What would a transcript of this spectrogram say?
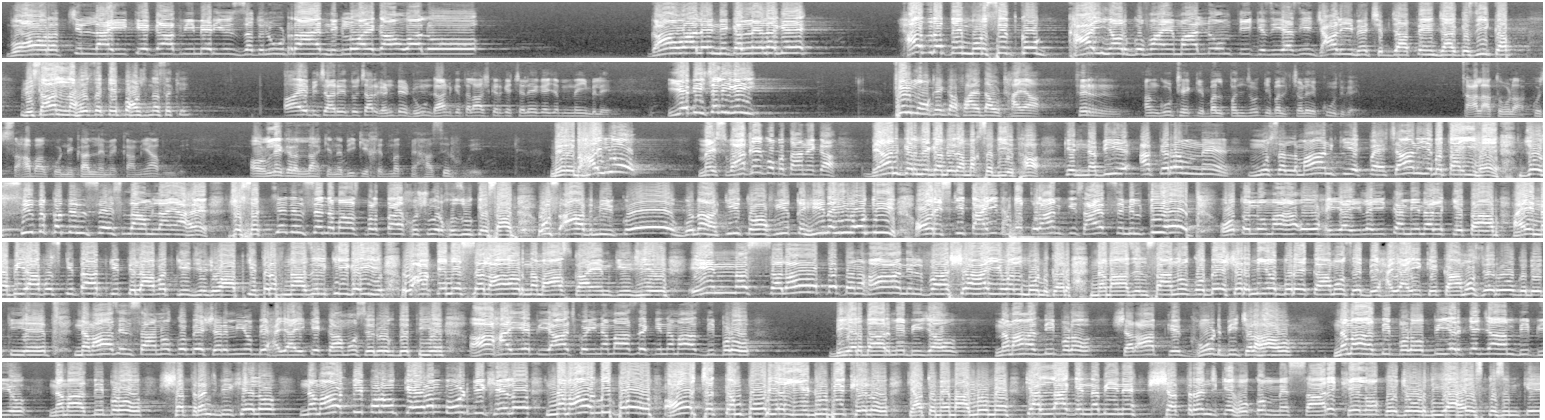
وہ عورت چلائی کہ ایک آدمی میری عزت لوٹ رہا ہے۔ نکلو ہے گاؤں والوں گاؤں والے نکلنے لگے۔ حضرت مرشد کو کھائی اور گفائیں۔ معلوم تھی کسی ایسی جھاڑی میں چھپ جاتے ہیں جہاں کسی کا وصال نہ ہو سکے، پہنچ نہ سکے۔ آئے بےچارے دو چار گھنٹے ڈھونڈ ڈھانڈ کے تلاش کر کے چلے گئے۔ جب نہیں ملے۔ یہ بھی چلی گئی۔ پھر موقع کا فائدہ اٹھایا، پھر انگوٹھے کے بل، پنجوں کے بل چڑے کود گئے۔ تالا توڑا، کچھ صحابہ کو نکالنے میں کامیاب ہوئے اور لے کر اللہ کے نبی کی خدمت میں حاضر ہوئے۔ میرے بھائیوں، میں اس واقعے کو بتانے کا بیان کرنے کا میرا مقصد یہ تھا کہ نبی اکرم نے مسلمان کی ایک پہچان یہ بتائی ہے، جو صدق دل سے اسلام لایا ہے، جو سچے دل سے نماز پڑھتا ہے خوشو اور خضو کے ساتھ، اس آدمی کو گناہ کی توفیق ہی نہیں ہوگی اور اس کی تائید ہمیں قرآن کی سائد سے ملتی ہے۔ او تو من الکتاب۔ اے نبی، آپ اس کتاب کی تلاوت کیجیے جو آپ کی طرف نازل کی گئی۔ وہ آقم الصلاح اور نماز قائم کیجیے۔ ان والمنکر نماز انسانوں کو بے شرمی اور برے کاموں سے بے حیائی کے کاموں سے روک دیتی ہے۔ نماز انسانوں کو بے شرمی اور بے حیائی کے کاموں سے روک دیتی ہے۔ آہا، یہ بھی آج کوئی نماز ہے کہ نماز بھی پڑھو۔ بیئر بار میں بھی جاؤ، نماز بھی پڑھو، شراب کے گھونٹ بھی چڑھاؤ۔ نماز بھی پڑھو، بیئر کے جام بھی پیو، نماز بھی پڑھو، شطرنج بھی کھیلو، نماز بھی پڑھو، کیرم بورڈ بھی کھیلو، نماز بھی پڑھو، اور چکم پور یا لیڈو بھی کھیلو۔ کیا تمہیں معلوم ہے کہ اللہ کے نبی نے شطرنج کے حکم میں سارے کھیلوں کو جوڑ دیا ہے اس قسم کے؟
